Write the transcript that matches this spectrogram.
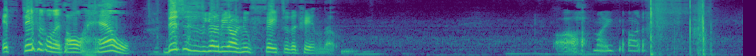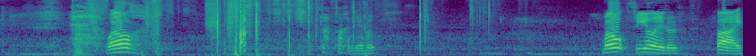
it's difficult as all hell. This is gonna be our new face of the channel, though. Oh my god. Well, God fucking damn it. Well, see you later. Bye.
